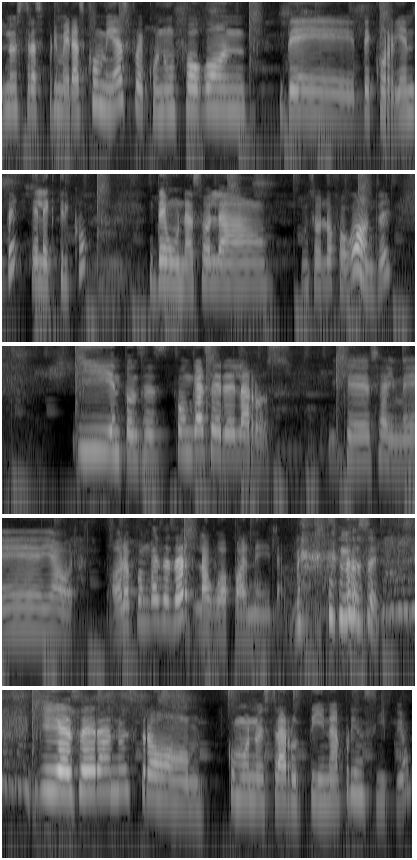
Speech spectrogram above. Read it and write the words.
nuestras primeras comidas fue con un fogón de, corriente eléctrico de una sola, un solo fogón, ¿sí? Y entonces ponga a hacer el arroz y quédese ahí media hora ahora póngase a hacer la guapanela, no sé. Y ese era nuestro, como nuestra rutina al principio,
